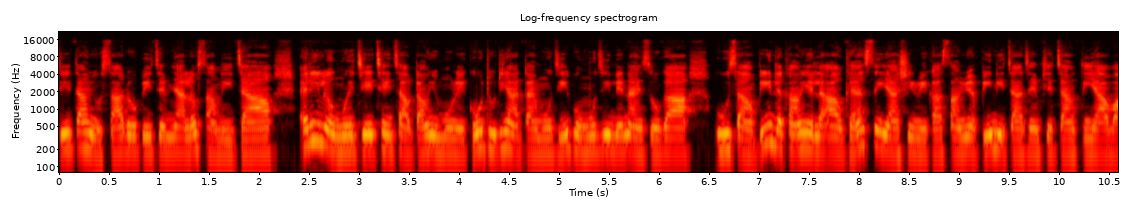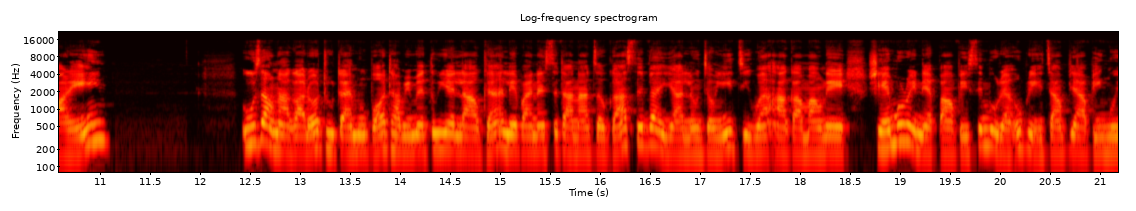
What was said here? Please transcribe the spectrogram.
ကြေးတောင်းယူစားတို့ပေးခြင်းများလှုပ်ဆောင်နေကြောင်းအဲ့ဒီလိုငွေကြေးချင်းချောက်တောင်းယူမှုတွေကိုဒုတိယတိုင်မှုကြီးဗိုလ်မှူးကြီးလင်းနိုင်စိုးကဦးဆောင်ပြီး၎င်းရဲ့လက်အောက်ခံစစ်ရာရှိတွေကဆောင်ရွက်ပြီးနေကြခြင်းဖြစ်ကြောင်းသိရပါတယ်။ ဦးဆောင်နာကတော့ဒူတိုင်မှုပေါ့ဒါပေမဲ့သူ့ရဲ့လောက်ကန်အလဲပိုင်းနဲ့စစ်တာနာချုပ်ကစစ်ဘက်ရာလုံခြုံရေးကြီးဝမ်းအာကာမောင်နဲ့ရဲမှုတွေနဲ့ပေါင်းပြီးစစ်မှုရန်ဥပဒေအကြောင်းပြပြီးငွေ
